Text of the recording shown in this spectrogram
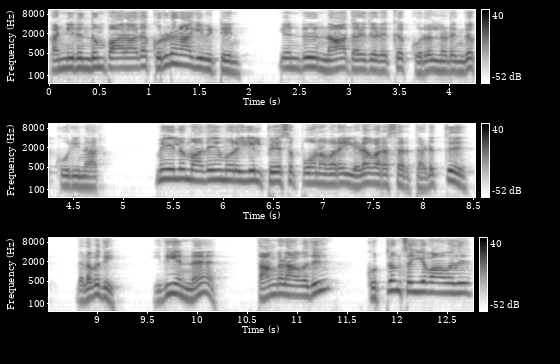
கண்ணிருந்தும் பாராத குருடனாகிவிட்டேன் என்று நா தழுதெடுக்க குரல் நடுங்க கூறினார். மேலும் அதே முறையில் பேசப்போனவரை இளவரசர் தடுத்து தளபதி இது என்ன? தாங்களாவது? குற்றம் செய்யவாவது?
